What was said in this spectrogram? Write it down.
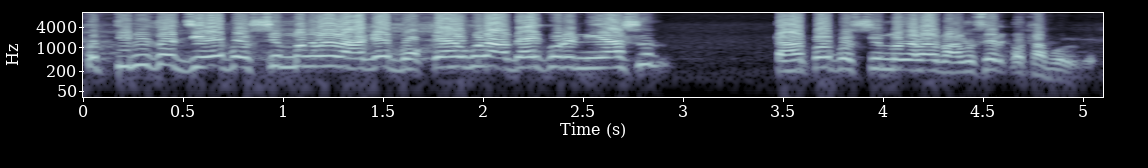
তো তিনি তো যে পশ্চিমবাংলার আগে বকেয়াগুলো আদায় করে নিয়ে আসুন, তারপর পশ্চিমবাংলার মানুষের কথা বলবেন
